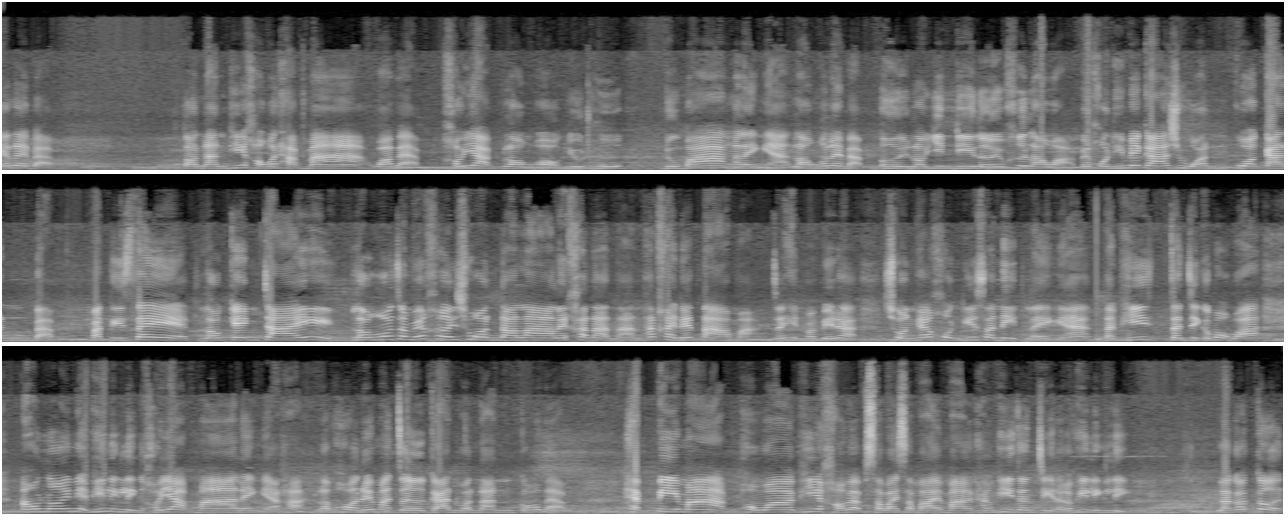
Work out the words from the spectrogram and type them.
ก็เลยแบบ ตอนนั้นพี่เขาก็ทักมาว่าแบบเขาอยากลองออก YouTube ดูบ้างอะไรเงี้ยเราก็เลยแบบเออเรายินดีเลยคือเราอะเป็นคนที่ไม่กล้าชวน กลัวกันแบบปฏิเสธ เราเกรงใจ เราก็จะไม่เคยชวนดาราเลยขนาดนั้น ถ้าใครได้ตามอะ จะเห็นว่าเบสอะชวนแค่คนที่สนิทอะไรเงี้ยแต่พี่จันจิก็บอกว่าเอาเลยเนี่ยพี่หลิงหลิงเขาอยากมาอะไรเงี้ยค่ะ แล้วพอได้มาเจอกันวันนั้นก็แบบแฮปปี้มาก เพราะว่าพี่เขาแบบสบายๆมากทั้งพี่จันจิแล้วก็พี่หลิงหลิง แล้วก็เกิด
